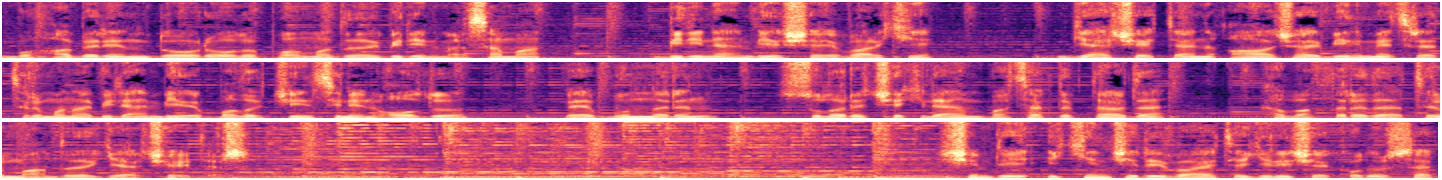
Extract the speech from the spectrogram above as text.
bu haberin doğru olup olmadığı bilinmez ama bilinen bir şey var ki gerçekten ağaca bir metre tırmanabilen bir balık cinsinin olduğu ve bunların suları çekilen bataklıklarda kavaklara da tırmandığı gerçeğidir. Şimdi ikinci rivayete gelecek olursak,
